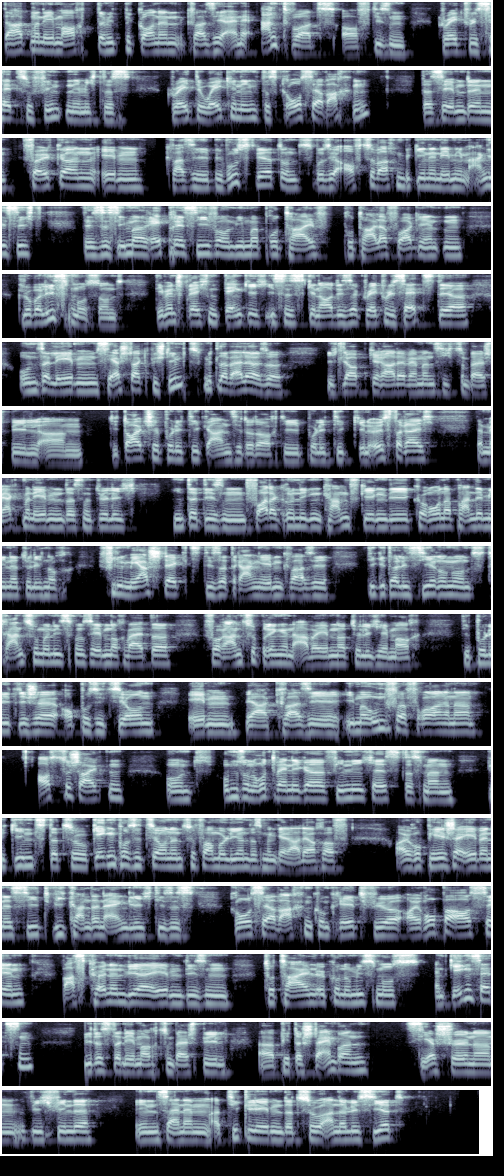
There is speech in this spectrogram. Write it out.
da hat man eben auch damit begonnen, quasi eine Antwort auf diesen Great Reset zu finden, nämlich das Great Awakening, das große Erwachen, das eben den Völkern eben quasi bewusst wird und wo sie aufzuwachen beginnen, eben im Angesicht dieses immer repressiver und immer brutal, brutaler vorgehenden Globalismus. Und dementsprechend denke ich, ist es genau dieser Great Reset, der unser Leben sehr stark bestimmt mittlerweile. Also ich glaube, gerade wenn man sich zum Beispiel ähm, die deutsche Politik ansieht oder auch die Politik in Österreich, da merkt man eben, dass natürlich hinter diesem vordergründigen Kampf gegen die Corona-Pandemie natürlich noch viel mehr steckt, dieser Drang eben quasi Digitalisierung und Transhumanismus eben noch weiter voranzubringen, aber eben natürlich eben auch die politische Opposition eben ja quasi immer unverfrorener auszuschalten. Und umso notwendiger finde ich es, dass man beginnt dazu Gegenpositionen zu formulieren, dass man gerade auch auf europäischer Ebene sieht, wie kann denn eigentlich dieses große Erwachen konkret für Europa aussehen? Was können wir eben diesen totalen Ökonomismus entgegensetzen, wie das dann eben auch zum Beispiel äh, Peter Steinborn sehr schön, ähm, wie ich finde, in seinem Artikel eben dazu analysiert.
